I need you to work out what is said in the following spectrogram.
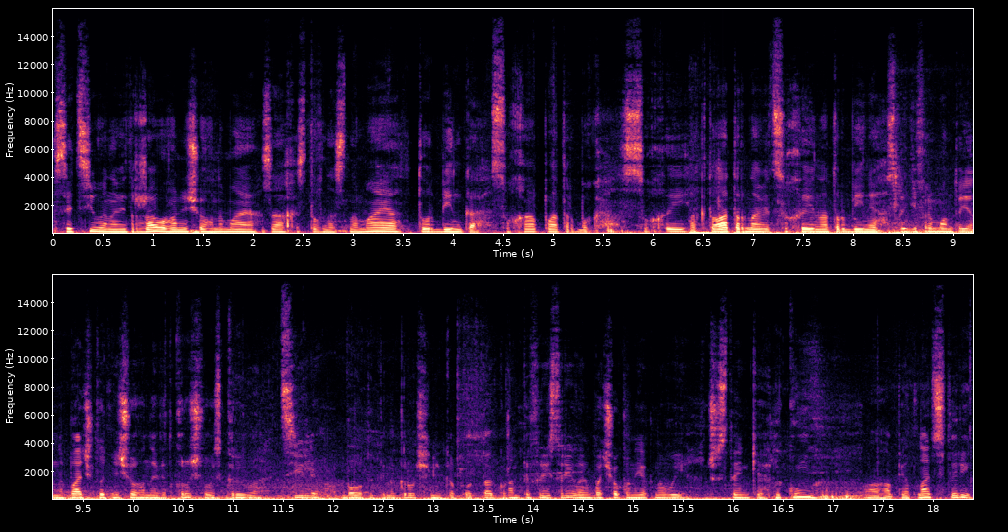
Все ціле, навіть ржавого нічого немає. Захисту в нас немає. Турбінка суха, патрубок сухий. Актуатор навіть сухий на турбіні. Слідів ремонту я не бачу. Тут нічого не відкручувалось. Крила цілі, болтики не кручені, капот також. Антифріз рівень, бачок он як новий, чистенький. Кум, ага, 15 рік.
